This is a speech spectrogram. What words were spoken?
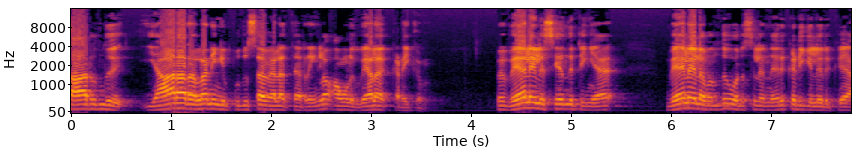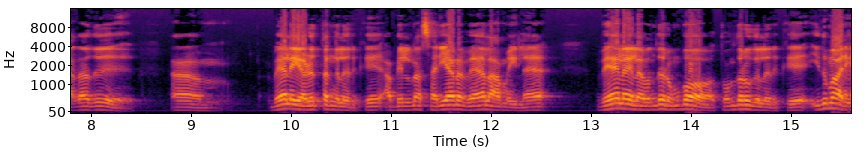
சார்ந்து யாரெல்லாம் நீங்கள் புதுசாக வேலை தர்றீங்களோ அவங்களுக்கு வேலை கிடைக்கும். இப்போ வேலையில் சேர்ந்துட்டீங்க. வேலையில் வந்து ஒரு சில நெருக்கடிகள் இருக்குது அதாவது வேலை அழுத்தங்கள் இருக்குது அப்படி இல்லைன்னா சரியான வேலை அமையல. வேலையில் வந்து ரொம்ப தொந்தரவுகள் இருக்குது இது மாதிரி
